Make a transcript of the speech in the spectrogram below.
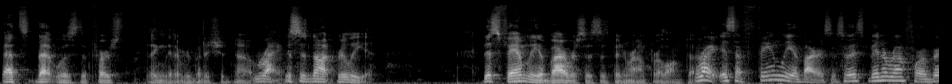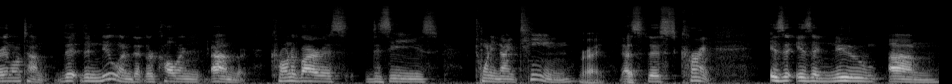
That's that was the first thing that everybody should know. Right. This is not really it. This family of viruses has been around for a long time. Right, it's a family of viruses, so it's been around for a very long time. The, the new one that they're calling um, coronavirus disease 2019, Right. That's this current is a, is a new um,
